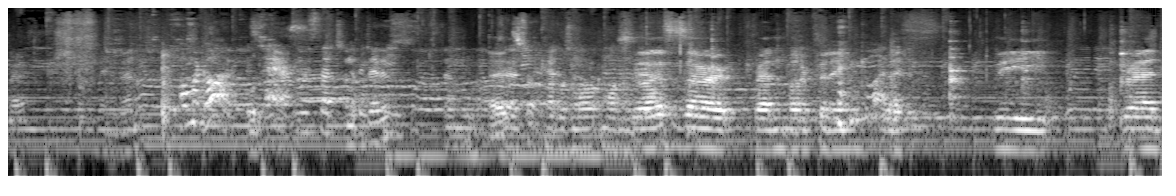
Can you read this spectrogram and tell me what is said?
Oh my god, it's there. Was that And the potatoes? It's- That was more, more So yeah, this is our bread and butter pudding with the bread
